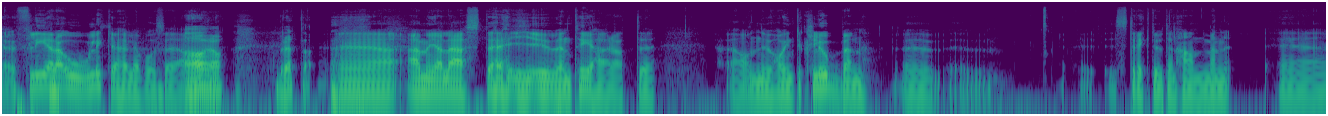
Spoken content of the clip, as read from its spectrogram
eh, Flera olika höll jag på att säga. Ja, men- ja. Berätta. Eh, men jag läste i UNT här att eh, ja, nu har inte klubben eh, sträckt ut en hand, men eh,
